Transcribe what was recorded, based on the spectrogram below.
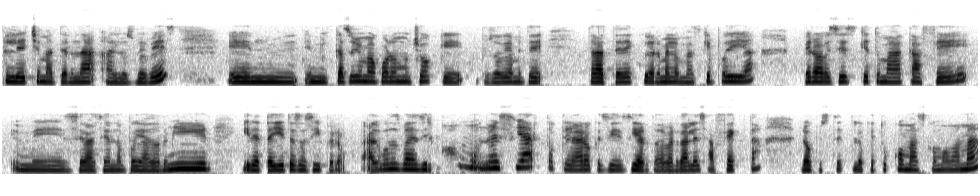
leche materna a los bebés. En, en mi caso yo me acuerdo mucho que pues obviamente traté de cuidarme lo más que podía, pero a veces que tomaba café, me, Sebastián no podía dormir y detallitos así, pero algunos van a decir, ¿cómo? No es cierto. Claro que sí es cierto, de verdad les afecta lo que usted, lo que tú comas como mamá,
